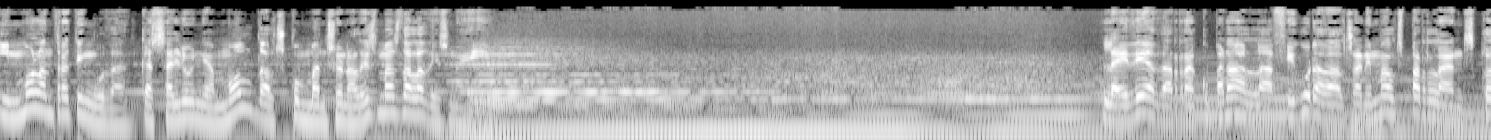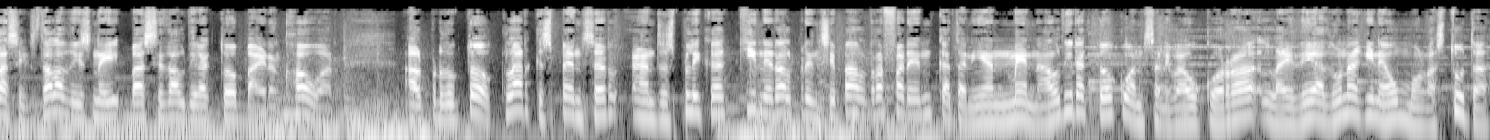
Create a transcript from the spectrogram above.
i molt entretinguda, que s'allunya molt dels convencionalismes de la Disney. La idea de recuperar la figura dels animals parlants clàssics de la Disney va ser del director Byron Howard. El productor Clark Spencer ens explica quin era el principal referent que tenia en ment el director quan se li va ocórrer la idea d'una guineu molt astuta.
